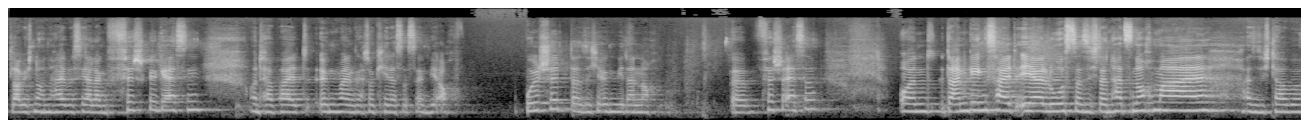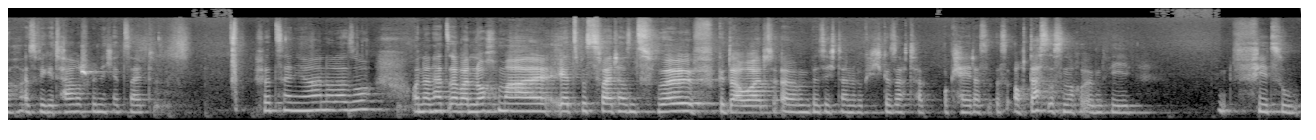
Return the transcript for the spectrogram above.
glaube ich, noch ein halbes Jahr lang Fisch gegessen und habe halt irgendwann gesagt, okay, das ist irgendwie auch Bullshit, dass ich irgendwie dann noch äh, Fisch esse. Und dann ging es halt eher los, dass ich dann hat es nochmal, also ich glaube, als vegetarisch bin ich jetzt seit 14 Jahren oder so. Und dann hat es aber nochmal jetzt bis 2012 gedauert, ähm, bis ich dann wirklich gesagt habe, okay, das ist, auch das ist noch irgendwie viel zu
